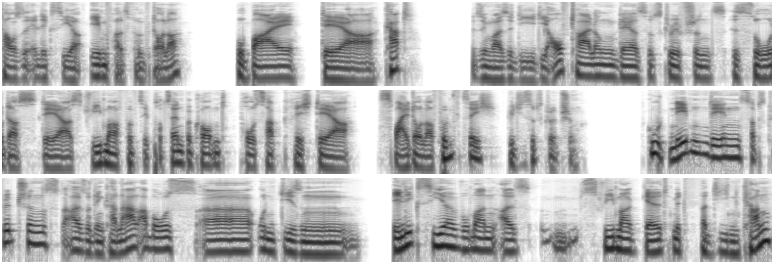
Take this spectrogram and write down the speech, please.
1000 Elixier ebenfalls 5 Dollar. Wobei der Cut beziehungsweise die, die Aufteilung der Subscriptions ist so, dass der Streamer 50% bekommt. Pro Sub kriegt der 2,50 Dollar für die Subscription. Gut, neben den Subscriptions, also den Kanalabos äh, und diesen Elixier, wo man als Streamer Geld mit verdienen kann,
